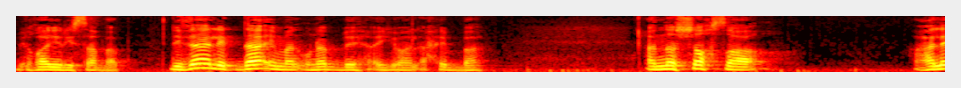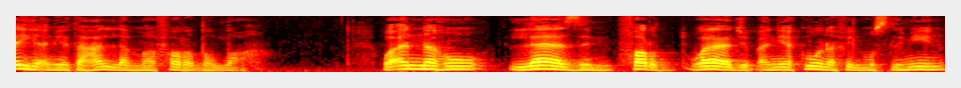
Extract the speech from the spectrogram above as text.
بغير سبب. لذلك دائما أنبه أيها الأحبة أن الشخص عليه أن يتعلم ما فرض الله وأنه لازم فرض واجب أن يكون في المسلمين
